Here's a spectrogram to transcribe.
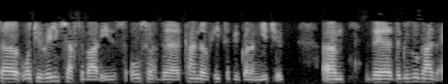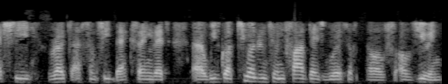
so what we're really chuffed about is also the kind of hits that we've got on YouTube. Um, the the Google guys actually wrote us some feedback saying that uh, we've got 275 days worth of of, of viewing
